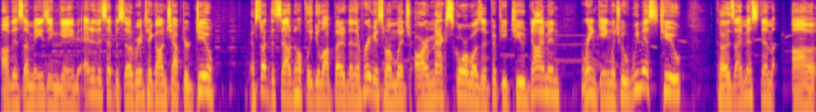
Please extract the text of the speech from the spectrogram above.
of this amazing game. And in this episode, we're gonna take on chapter two and start this out and hopefully do a lot better than the previous one, which our max score was a 52 diamond ranking, which we, we missed two because I missed them uh,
